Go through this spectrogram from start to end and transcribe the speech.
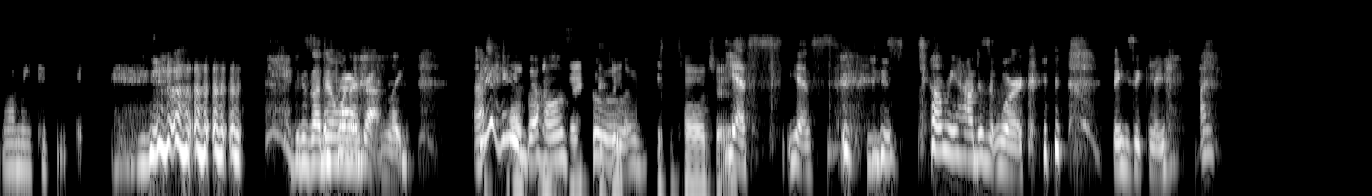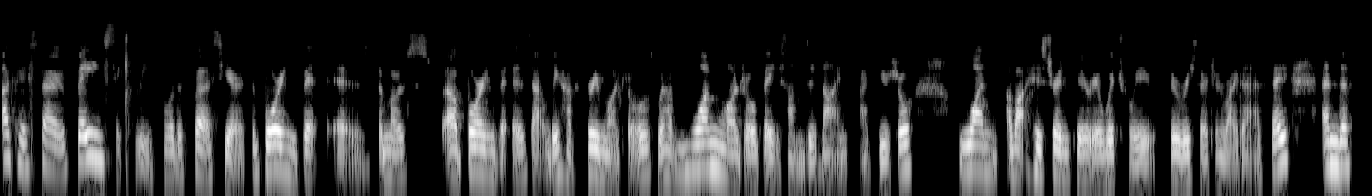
Want me to? because I don't want program, like Huh? the whole school. Like, It's the torture. Yes, yes. Tell me how does it work, basically. Okay, so basically for the first year, the boring bit is the most uh, boring bit is that we have three modules. We have one module based on design, as usual, one about history and theory, which we do research and write an essay, and the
